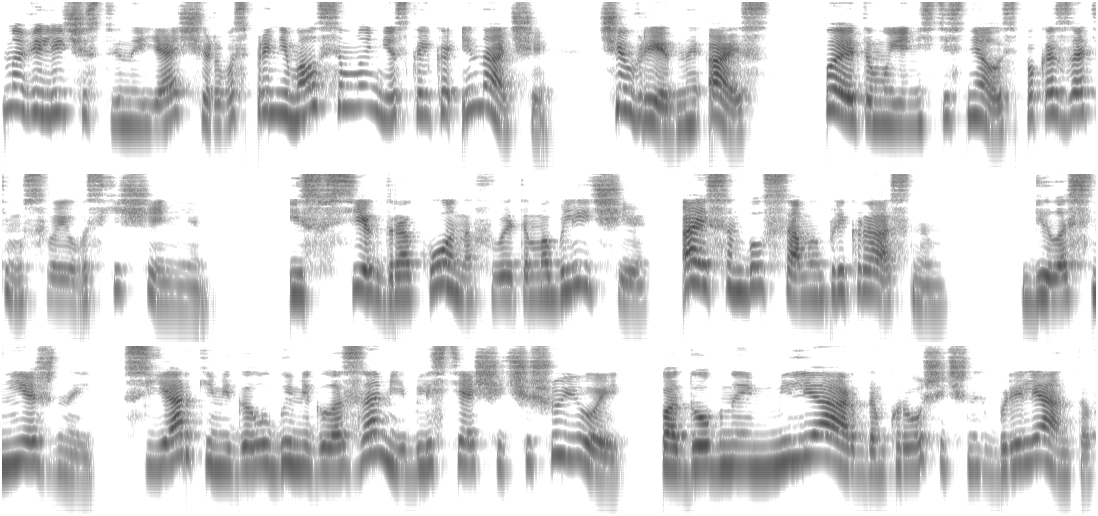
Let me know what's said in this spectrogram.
но величественный ящер воспринимался мной несколько иначе, чем вредный айс, поэтому я не стеснялась показать ему свое восхищение. Из всех драконов в этом обличье Айсон был самым прекрасным. Белоснежный, с яркими голубыми глазами и блестящей чешуей, подобной миллиардам крошечных бриллиантов.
